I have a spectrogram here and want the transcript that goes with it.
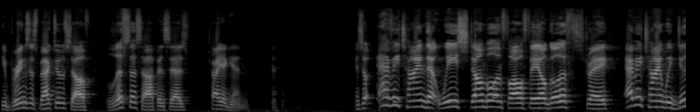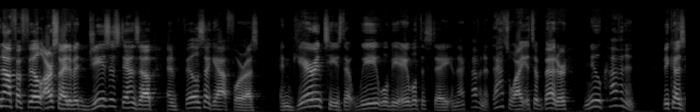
He brings us back to Himself, lifts us up, and says, Try again. And so every time that we stumble and fall, fail, go astray, every time we do not fulfill our side of it, Jesus stands up and fills a gap for us and guarantees that we will be able to stay in that covenant. That's why it's a better new covenant. Because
